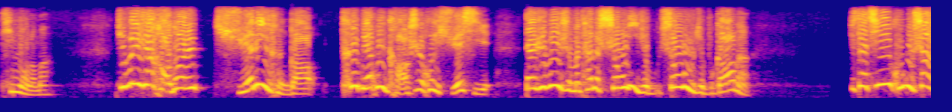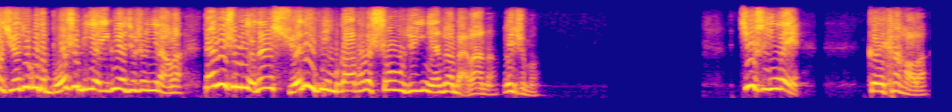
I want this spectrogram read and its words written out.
听懂了吗？就为啥好多人学历很高，特别会考试会学习，但是为什么他的收益就收入就不高呢？就他辛辛苦苦上学，最后的博士毕业，一个月就挣一两万。但为什么有的人学历并不高，他的收入就一年赚百万呢？为什么？就是因为各位看好了，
